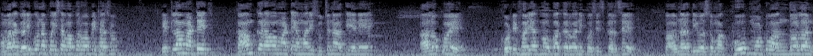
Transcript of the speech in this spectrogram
અમારા ગરીબોના પૈસા વાપરવા બેઠા છો? એટલા માટે જ કામ કરાવવા માટે અમારી સૂચના હતી અને આ લોકોએ ખોટી ફરિયાદમાં ઊભા કરવાની કોશિશ કરશે તો આવનાર દિવસોમાં ખૂબ મોટું આંદોલન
